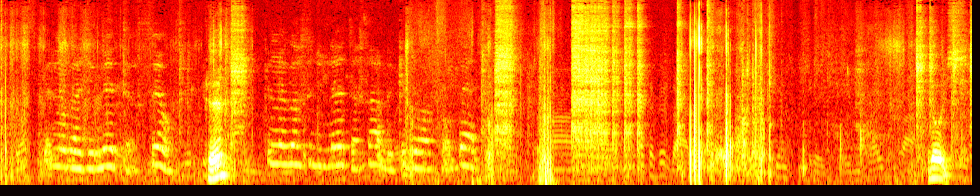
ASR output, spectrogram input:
Aquele negócio de letra seu? Quê? Aquele negócio de letra, sabe? Aquele alfabeto. Ah, é verdade. Dois.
